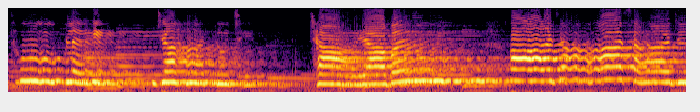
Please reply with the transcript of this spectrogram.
धूप लगे जहाँ तुझे छाया बनू। आजा साजू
